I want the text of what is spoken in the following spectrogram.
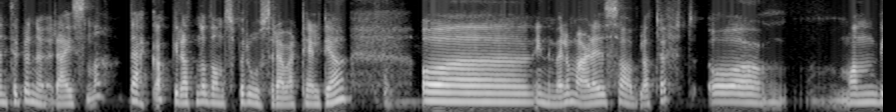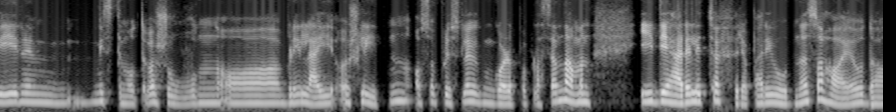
entreprenørreisen, da? Det er ikke akkurat noe dans på roser jeg har vært hele tida. Og innimellom er det sabla tøft. Og man blir, mister motivasjonen og blir lei og sliten, og så plutselig går det på plass igjen, da. Men i de her litt tøffere periodene så har jeg jo da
